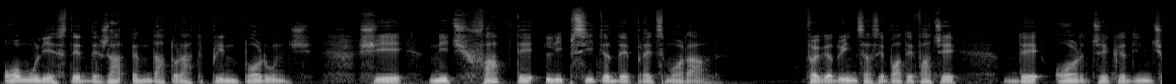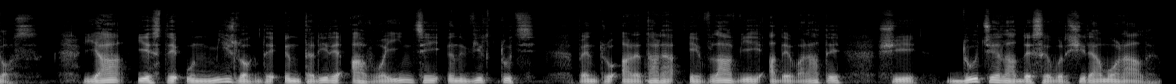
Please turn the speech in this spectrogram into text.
omul este deja îndatorat prin porunci și nici fapte lipsite de preț moral. Făgăduința se poate face de orice cădincios. Ea este un mijloc de întărire a voinței în virtuți, pentru arătarea evlaviei adevărate și duce la desăvârșirea morală.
